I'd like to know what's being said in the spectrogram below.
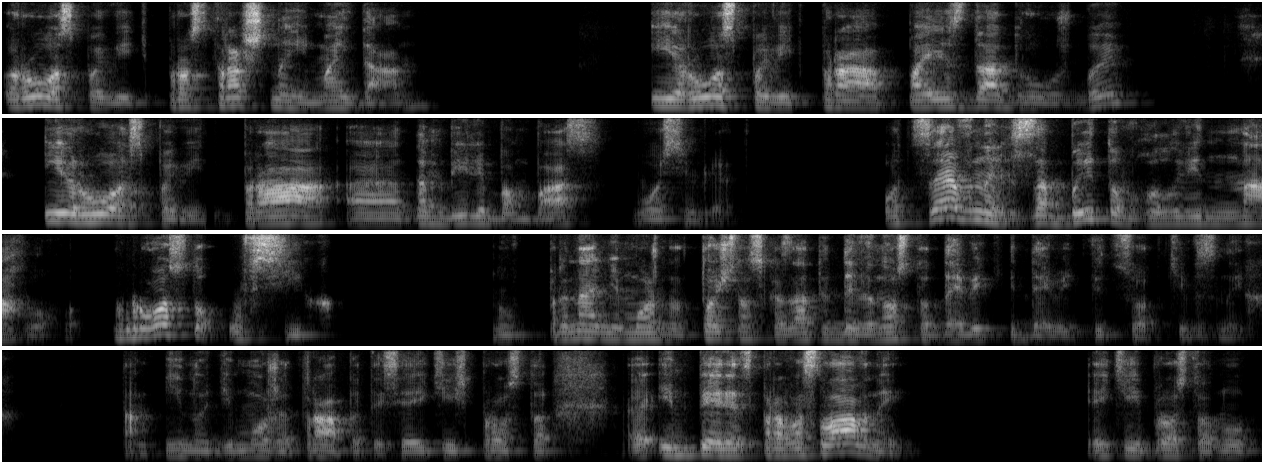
розповідь про страшний Майдан, і розповідь про поїзда дружби, і розповідь про е, Дамбілі Бамбас 8 лет. Оце в них забито в голові наглухо. Просто у всіх. Ну, принаймні, можна точно сказати 99,9% з них. Там іноді може трапитися якийсь просто е, імперець православний, який просто, ну,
